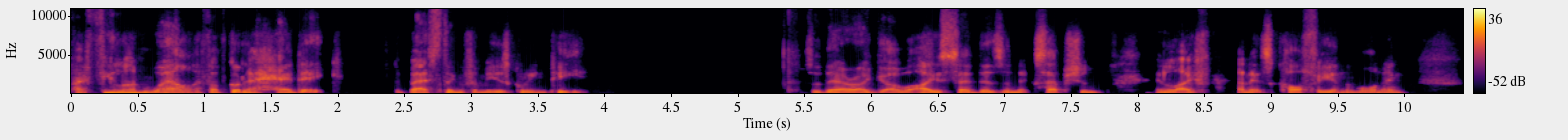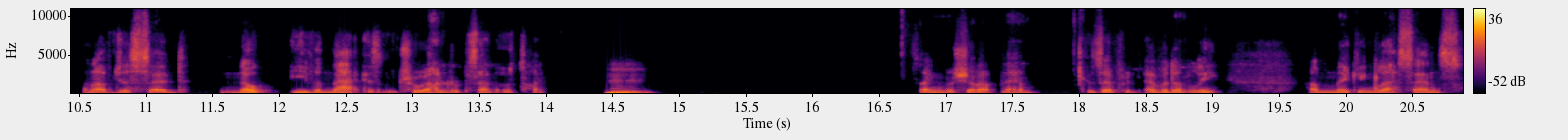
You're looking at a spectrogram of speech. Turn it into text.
I feel unwell. If I've got a headache, the best thing for me is green tea. So there I go. I said there's an exception in life, and it's coffee in the morning. And I've just said, nope, even that isn't true 100% of the time. Mm. So I'm going to shut up now because evidently I'm making less sense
